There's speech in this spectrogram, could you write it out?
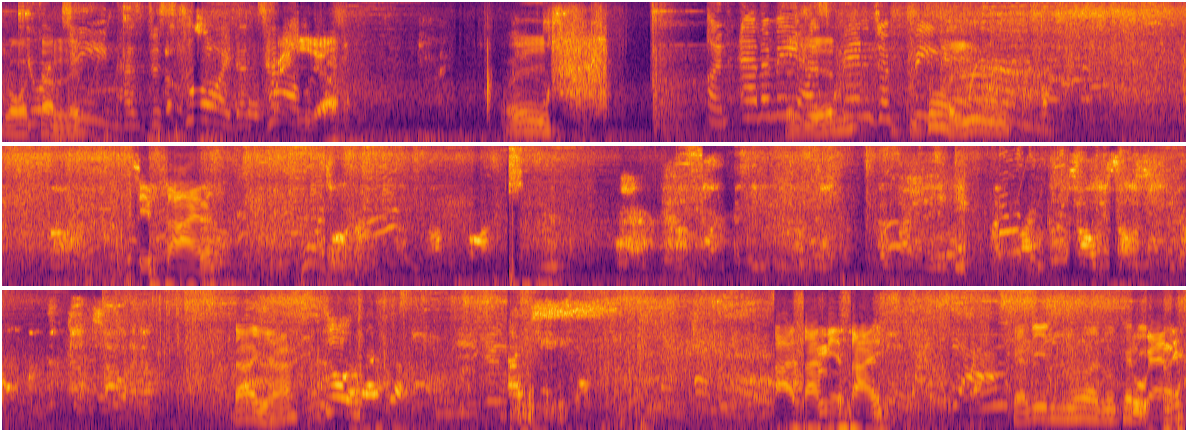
โล Your จัดเลย team has destroyed a เฮีย tower. เอ้ย An enemy ใจ has เย็น been ถอยอยู่ defeated. จีบตายนะ ได้อยู่นะ ตายตายเมียตายแครี่ดูหน่อยดูแคดูรี่แวนหน่นี่อย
